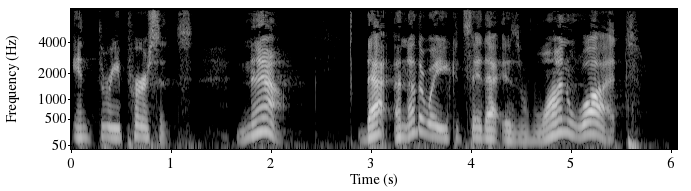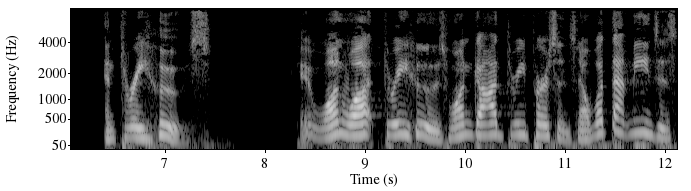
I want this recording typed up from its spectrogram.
in three persons. Now, that another way you could say that is one what and three who's. Okay, one what, three who's, one God, three persons. Now, what that means is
